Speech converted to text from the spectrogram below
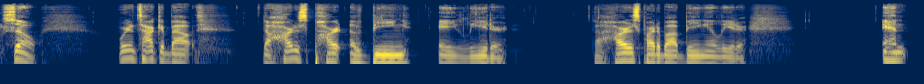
So, we're going to talk about the hardest part of being a leader. The hardest part about being a leader. And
